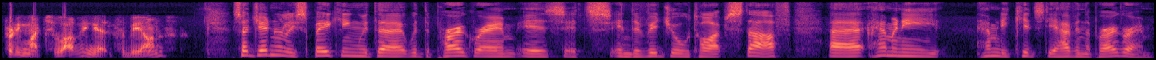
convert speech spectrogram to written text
pretty much loving it to be honest. So generally speaking, with the with the program, is it's individual type stuff. Uh, how many how many kids do you have in the program?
